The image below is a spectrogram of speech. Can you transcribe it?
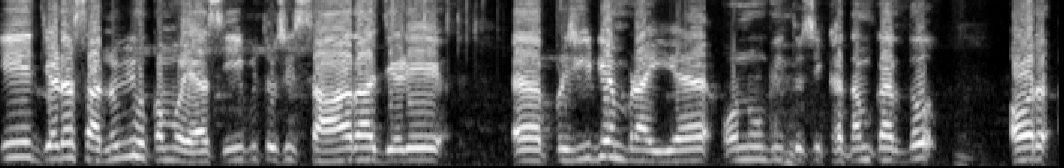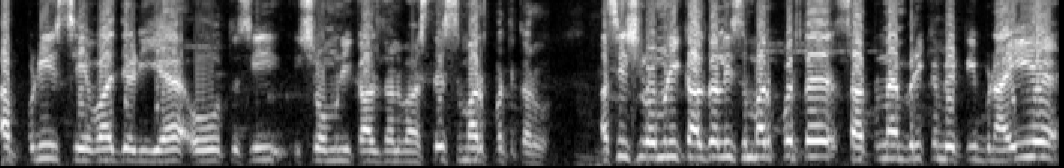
ਕਿ ਜਿਹੜਾ ਸਾਨੂੰ ਵੀ ਹੁਕਮ ਹੋਇਆ ਸੀ ਵੀ ਤੁਸੀਂ ਸਾਰਾ ਜਿਹੜੇ ਪ੍ਰੈਜ਼ੀਡੀਅਮ ਬਣਾਈ ਹੈ ਉਹਨੂੰ ਵੀ ਤੁਸੀਂ ਖਤਮ ਕਰ ਦਿਓ। ਔਰ ਆਪਣੀ ਸੇਵਾ ਜਿਹੜੀ ਹੈ ਉਹ ਤੁਸੀਂ ਸ਼੍ਰੋਮਣੀ ਅਕਾਲੀ ਦਲ ਵਾਸਤੇ ਸਮਰਪਿਤ ਕਰੋ ਅਸੀਂ ਸ਼੍ਰੋਮਣੀ ਅਕਾਲੀ ਦਲ ਲਈ ਸਮਰਪਿਤ ਸੱਤ ਮੈਂਬਰੀ ਕਮੇਟੀ ਬਣਾਈ ਹੈ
